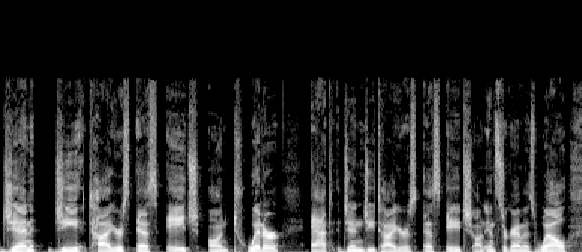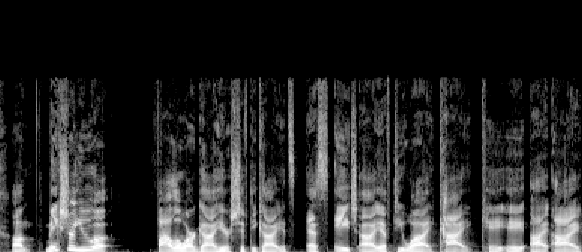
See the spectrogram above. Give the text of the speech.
Gen G Tigers SH on Twitter at Gen G Tigers SH on Instagram as well. Um, make sure you uh, follow our guy here, Shifty Kai. It's S H I F T Y, Kai, K A I I.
